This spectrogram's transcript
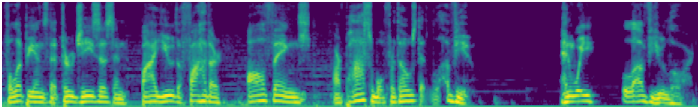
Philippians that through Jesus and by you, the Father, all things are possible for those that love you. And we love you, Lord.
